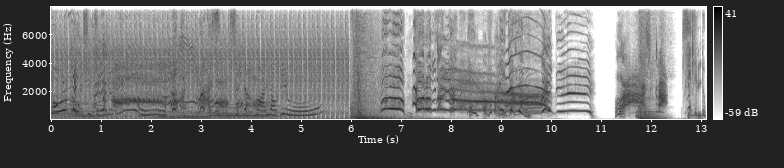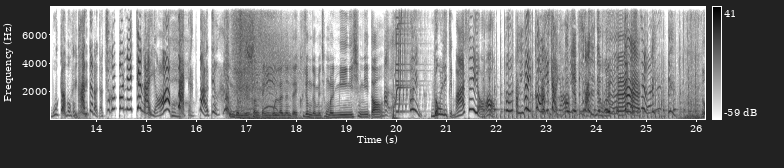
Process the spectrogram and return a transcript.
얼마나 심심한데요? 아이고, 아쉽다, 말라뷰. 시집도 못 가보고 간떨어져 죽을 뻔했잖아요. 바득바득. 홍경일 선생 몰랐는데 그 정도면 정말 미인이십니다. 놀리지 마세요. 어? 거기서요. 이게 부자는데 왜? 쌤,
